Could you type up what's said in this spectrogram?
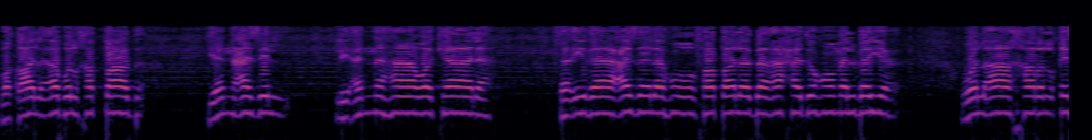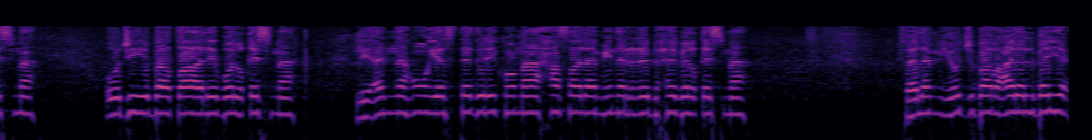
وقال أبو الخطاب ينعزل لأنها وكالة فإذا عزله فطلب أحدهما البيع والآخر القسمة. أجيب طالب القسمة لأنه يستدرك ما حصل من الربح بالقسمة. فلم يجبر على البيع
